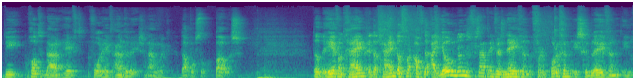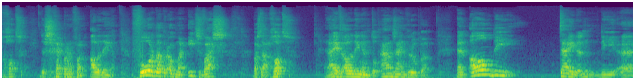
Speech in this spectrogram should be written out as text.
die God daar heeft, voor heeft aangewezen, namelijk de apostel Paulus. Dat beheer van het geheim, en dat geheim dat vanaf de Ionen, staat er in vers 9, verborgen is gebleven in God, de schepper van alle dingen. Voordat er ook maar iets was, was daar God. En hij heeft alle dingen tot aanzijn geroepen. En al die tijden die uh,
